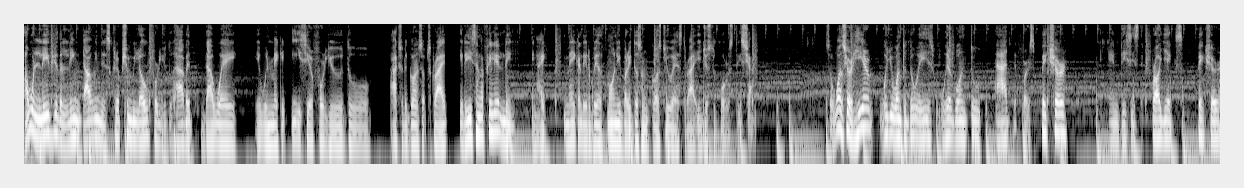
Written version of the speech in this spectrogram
I will leave you the link down in the description below for you to have it. That way it will make it easier for you to actually go and subscribe. It is an affiliate link and I make a little bit of money, but it doesn't cost you extra. It just supports this channel. So once you're here, what you want to do is we're going to add the first picture and this is the project's picture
